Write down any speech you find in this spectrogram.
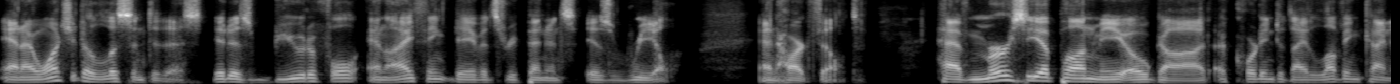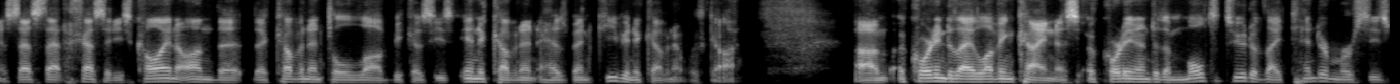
And I want you to listen to this. It is beautiful. And I think David's repentance is real and heartfelt. Have mercy upon me, O God, according to thy loving kindness. That's that chesed. He's calling on the, the covenantal love because he's in a covenant, has been keeping a covenant with God. Um, according to thy loving kindness, according unto the multitude of thy tender mercies,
